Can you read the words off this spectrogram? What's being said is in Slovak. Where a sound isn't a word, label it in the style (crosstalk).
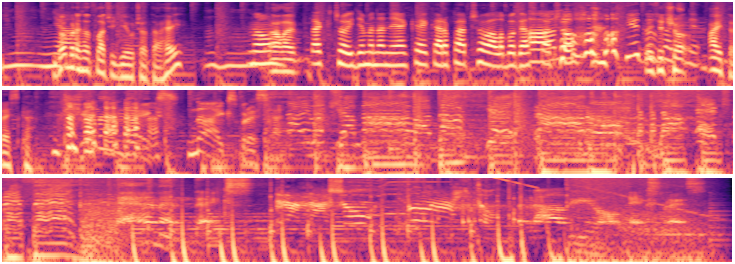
Dobre zatlačiť, dievčatá, hej? No, Ale- tak čo, ideme na nejaké karpačo alebo gazpačo? Áno, (laughs) Viete čo? Aj treska. Na. Najlepšia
